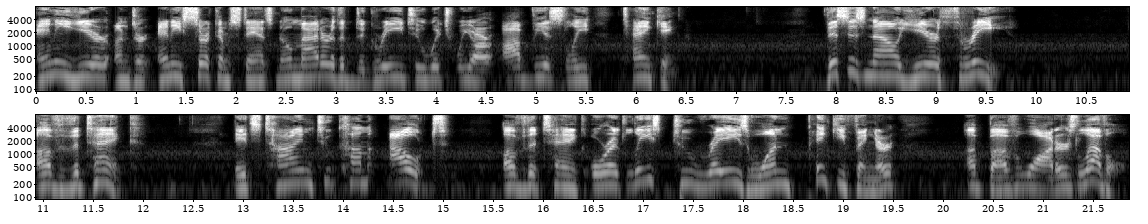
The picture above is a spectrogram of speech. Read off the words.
any year under any circumstance, no matter the degree to which we are obviously tanking. This is now year three of the tank. It's time to come out of the tank, or at least to raise one pinky finger above water's level.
